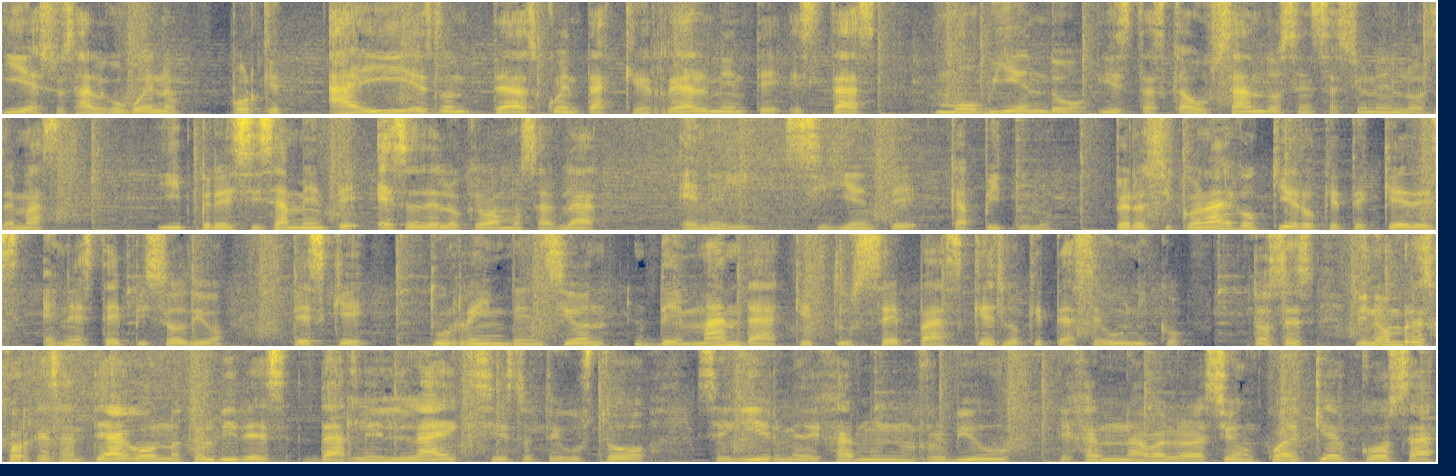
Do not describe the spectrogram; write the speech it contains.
Y eso es algo bueno, porque ahí es donde te das cuenta que realmente estás moviendo y estás causando sensación en los demás. Y precisamente eso es de lo que vamos a hablar en el siguiente capítulo. Pero si con algo quiero que te quedes en este episodio es que tu reinvención demanda que tú sepas qué es lo que te hace único. Entonces, mi nombre es Jorge Santiago, no te olvides darle like si esto te gustó, seguirme, dejarme un review, dejarme una valoración, cualquier cosa,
